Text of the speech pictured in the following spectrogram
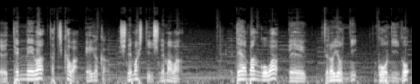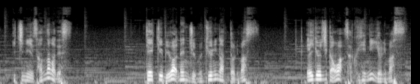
えー、店名は立川映画館シネマシティシネマワン。電話番号は、えー、042-525-1237です。定休日は年中無休になっております。営業時間は作品によります。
